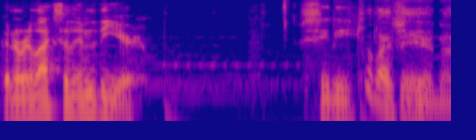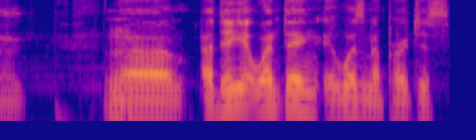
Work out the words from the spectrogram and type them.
gonna relax till the end of the year. CD. I like to you hear, dog. Mm. Um, I did get one thing. It wasn't a purchase.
